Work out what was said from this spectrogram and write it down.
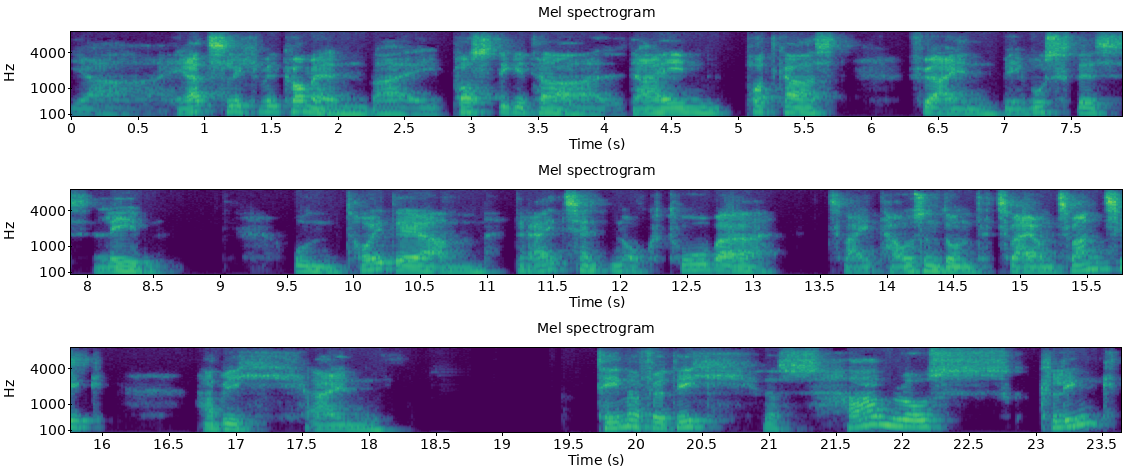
Ja, herzlich willkommen bei Postdigital, dein Podcast für ein bewusstes Leben. Und heute am 13. Oktober 2022 habe ich ein Thema für dich, das harmlos klingt,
